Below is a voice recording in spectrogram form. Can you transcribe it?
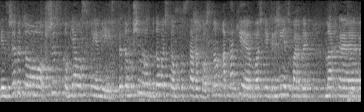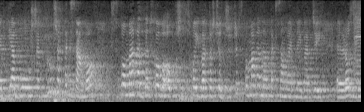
Więc żeby to wszystko miało swoje miejsce, to musimy rozbudować tą podstawę kostną, a takie właśnie gryzienie twardych marchewek, jabłuszek, gruszek tak samo wspomaga dodatkowo oprócz swoich wartości odżywczych, wspomaga nam tak samo jak najbardziej e, rozwój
